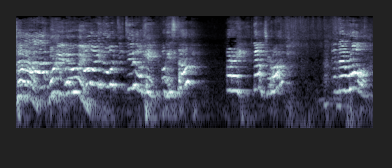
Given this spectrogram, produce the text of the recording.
Jenna, what are you doing? Oh, I know what to do. Okay, okay, stop. All right, now drop, and then roll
